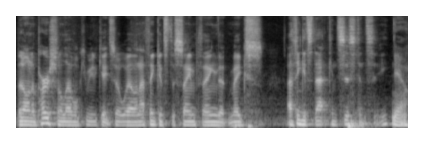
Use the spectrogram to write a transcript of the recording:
but on a personal level communicate so well, and I think it's the same thing that makes. I think it's that consistency yeah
